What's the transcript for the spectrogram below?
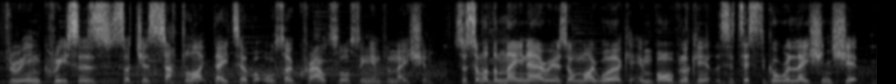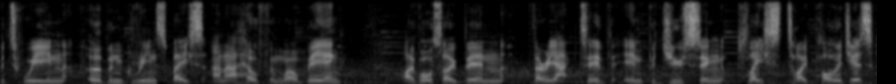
through increases such as satellite data but also crowdsourcing information. So some of the main areas on my work involve looking at the statistical relationship between urban green space and our health and well-being. I've also been very active in producing place typologies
